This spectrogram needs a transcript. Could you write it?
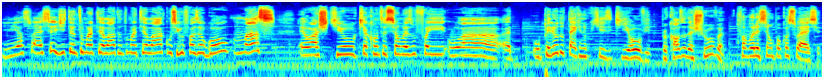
E a Suécia, de tanto martelar, tanto martelar, conseguiu fazer o gol, mas eu acho que o que aconteceu mesmo foi o, a, o período técnico que, que houve por causa da chuva favoreceu um pouco a Suécia.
